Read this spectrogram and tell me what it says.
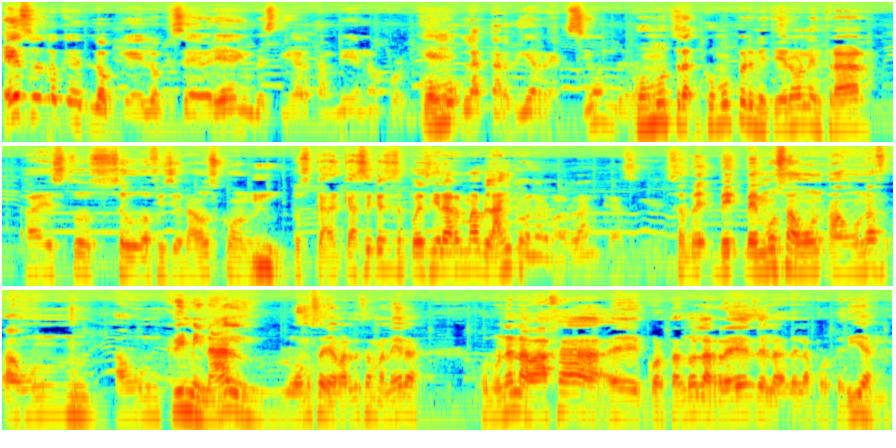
eso es lo que, lo que, lo que se debería de investigar también, ¿no? Porque ¿Cómo- la tardía reacción de la ¿Cómo, ¿Cómo permitieron entrar a estos pseudoaficionados con, pues ca- casi casi se puede decir arma blanca? con arma blanca, así O sea, ve- ve- vemos a un, a, una, a, un, a un criminal, lo vamos a llamar de esa manera, con una navaja eh, cortando las redes de la, de la portería.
